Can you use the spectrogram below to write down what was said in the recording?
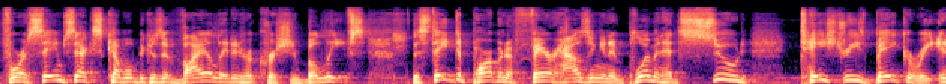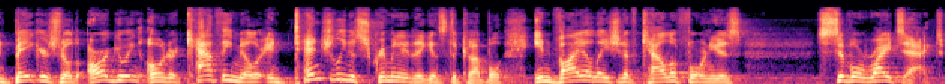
for a same sex couple because it violated her Christian beliefs. The State Department of Fair Housing and Employment had sued Tastries Bakery in Bakersfield, arguing owner Cathy Miller intentionally discriminated against the couple in violation of California's Civil Rights Act.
